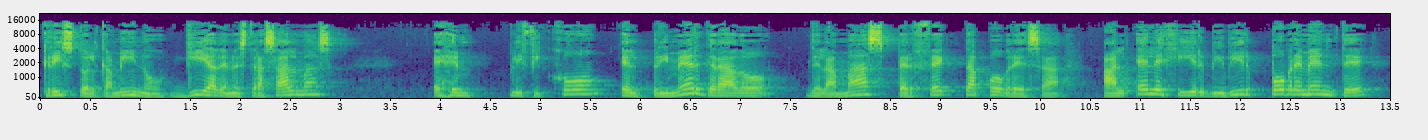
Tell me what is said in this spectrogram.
Cristo, el camino, guía de nuestras almas, ejemplificó el primer grado de la más perfecta pobreza al elegir vivir pobremente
